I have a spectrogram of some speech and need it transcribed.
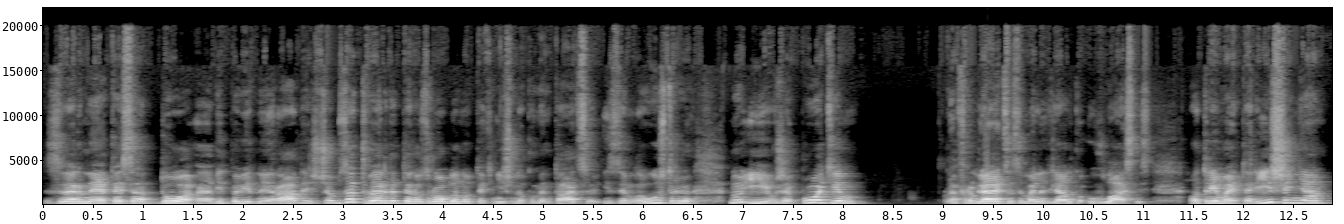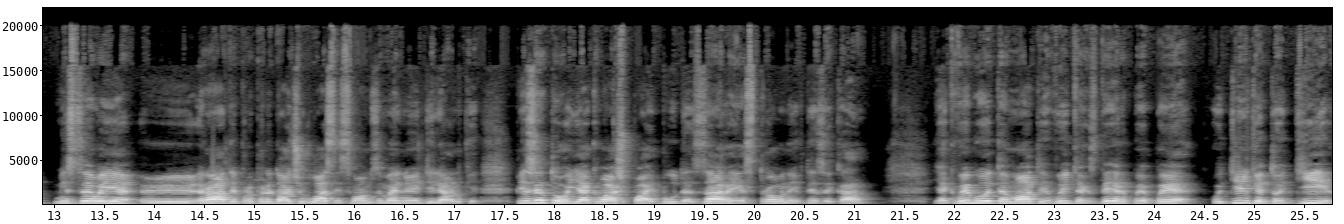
звернетеся до е, відповідної ради, щоб затвердити розроблену технічну документацію із землеустрою. Ну і вже потім оформляється земельна ділянка у власність. Отримаєте рішення місцевої е, ради про передачу власність вам земельної ділянки. Після того, як ваш пай буде зареєстрований в ДЗК, як ви будете мати витяг з ДРПП, от тільки тоді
